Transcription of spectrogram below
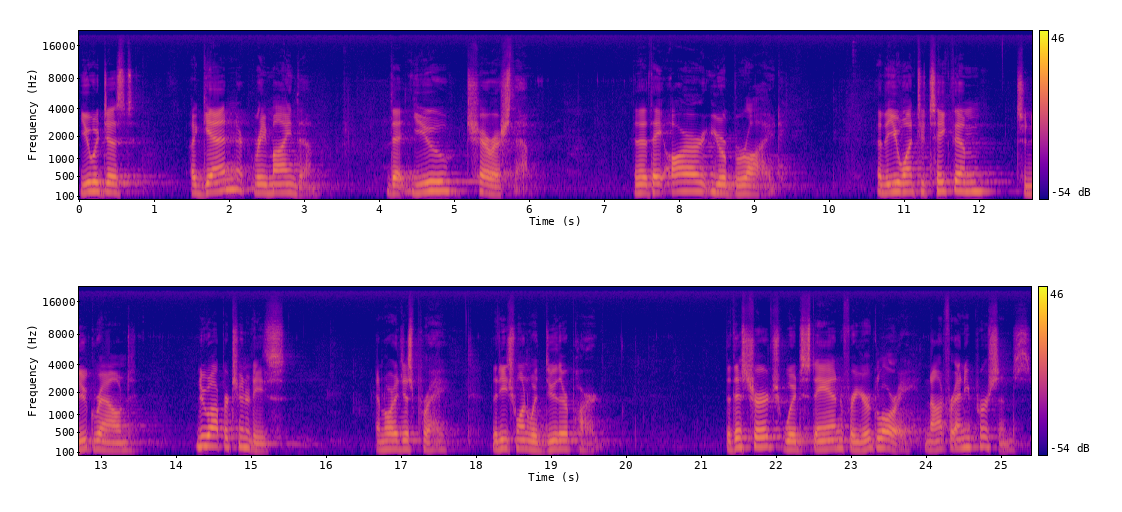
you would just again remind them that you cherish them and that they are your bride and that you want to take them to new ground, new opportunities. And Lord, I just pray that each one would do their part, that this church would stand for your glory, not for any persons,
